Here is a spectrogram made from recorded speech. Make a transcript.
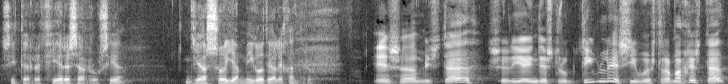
Si te refieres a Rusia, ya soy amigo de Alejandro. Esa amistad sería indestructible si vuestra Majestad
